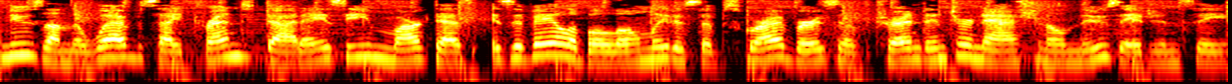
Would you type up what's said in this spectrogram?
News on the website trend.az marked as, is available only to subscribers of Trend International News Agency.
